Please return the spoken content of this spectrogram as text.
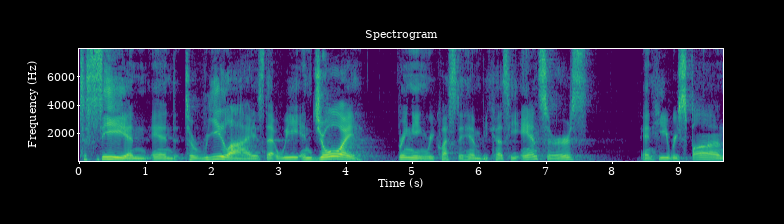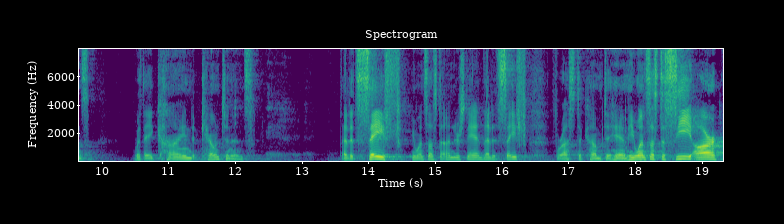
to see and, and to realize that we enjoy bringing requests to him because he answers and he responds with a kind countenance. That it's safe. He wants us to understand that it's safe for us to come to Him. He wants us to see our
